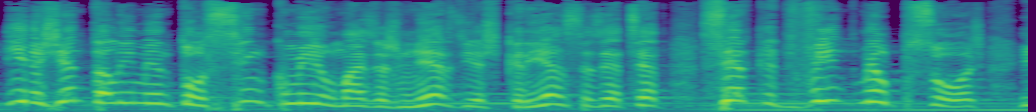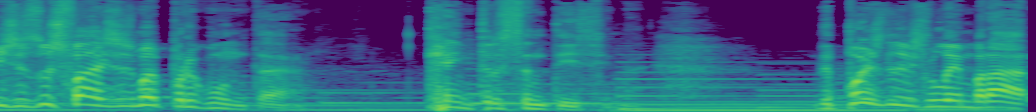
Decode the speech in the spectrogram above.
e a gente alimentou cinco mil, mais as mulheres e as crianças, etc. Cerca de 20 mil pessoas. E Jesus faz-lhes uma pergunta que é interessantíssima. Depois de lhes lembrar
